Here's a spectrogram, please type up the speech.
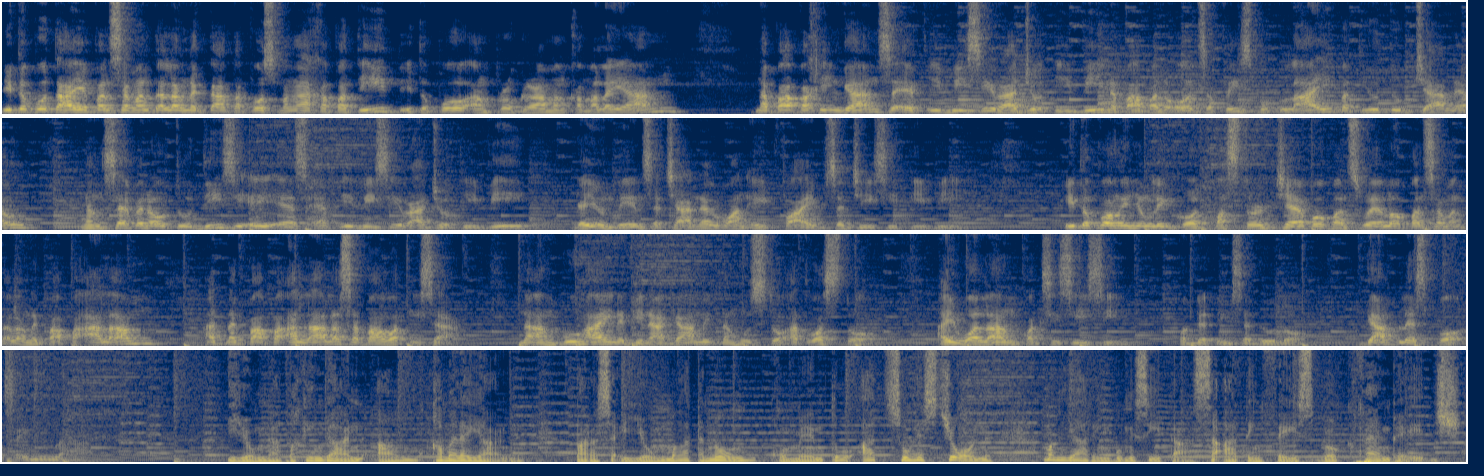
Dito po tayo pansamantalang nagtatapos mga kapatid. Ito po ang programang Kamalayan. Napapakinggan sa FEBC Radio TV, napapanood sa Facebook Live at YouTube channel ng 702 DZAS FEBC Radio TV, gayon din sa channel 185 sa GCTV. Ito po ang inyong lingkod, Pastor Jebo Bansuelo, pansamantalang nagpapaalam at nagpapaalala sa bawat isa na ang buhay na ginagamit ng husto at wasto ay walang pagsisisi pagdating sa dulo. God bless po sa inyong lahat. Iyong napakinggan ang Kamalayan. Para sa iyong mga tanong, komento at suhestyon, mangyaring bumisita sa ating Facebook fanpage,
